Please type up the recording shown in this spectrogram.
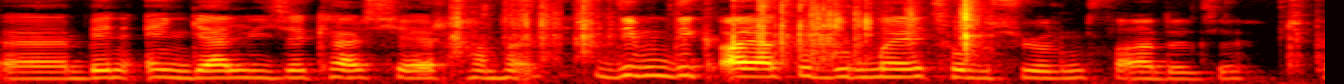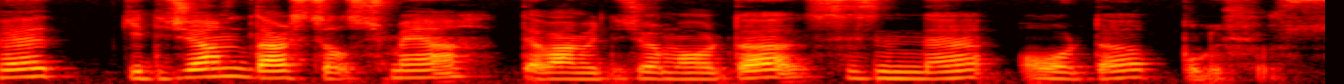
e, beni engelleyecek her şeye rağmen dimdik ayakta durmaya çalışıyorum sadece. Tüpe gideceğim, ders çalışmaya devam edeceğim orada. Sizinle orada buluşuruz.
